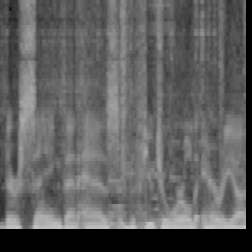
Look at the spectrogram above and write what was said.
they're saying that as the future world area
